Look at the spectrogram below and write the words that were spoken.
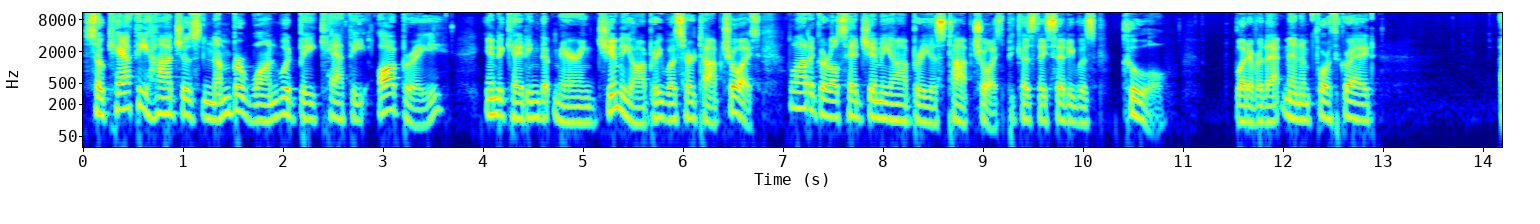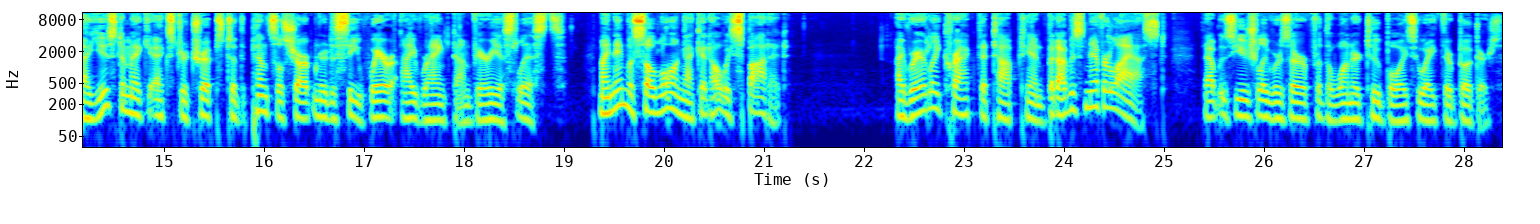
So Kathy Hodges' number one would be Kathy Aubrey, indicating that marrying Jimmy Aubrey was her top choice. A lot of girls had Jimmy Aubrey as top choice because they said he was cool, whatever that meant in fourth grade. I used to make extra trips to the pencil sharpener to see where I ranked on various lists. My name was so long I could always spot it. I rarely cracked the top 10, but I was never last. That was usually reserved for the one or two boys who ate their boogers.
